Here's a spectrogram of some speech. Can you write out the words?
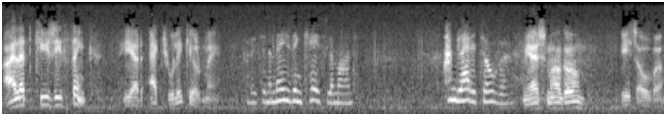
I let Kesey think he had actually killed me. But it's an amazing case, Lamont. I'm glad it's over. Yes, Margot, it's over.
